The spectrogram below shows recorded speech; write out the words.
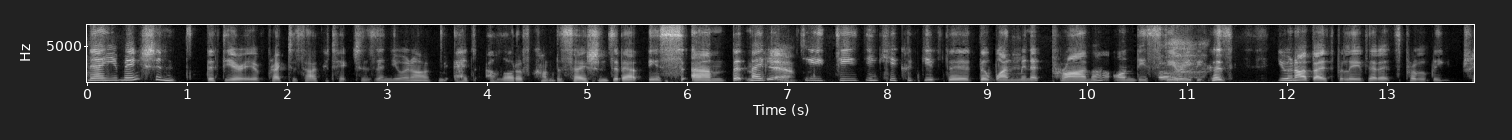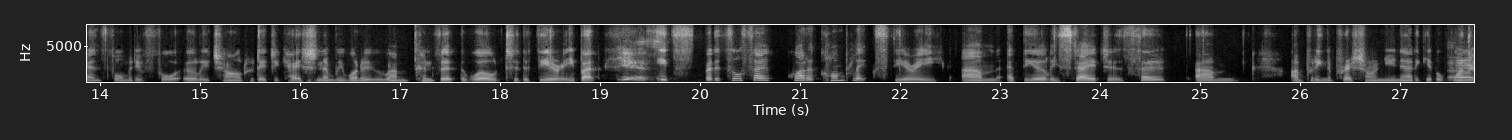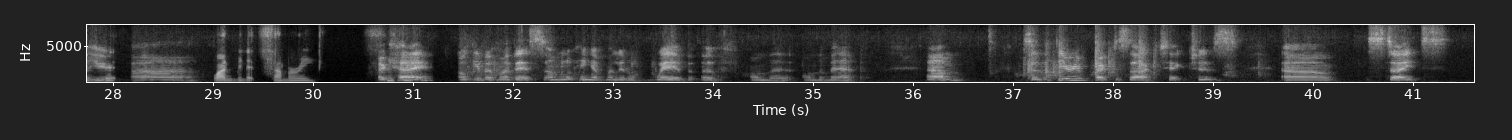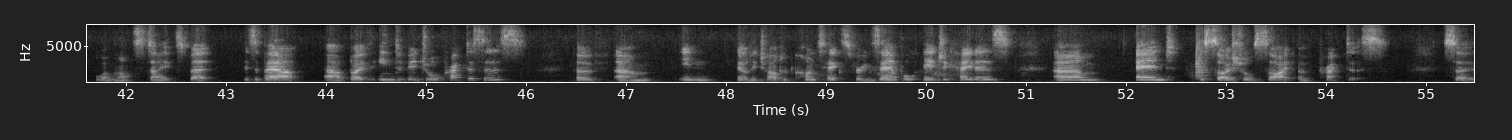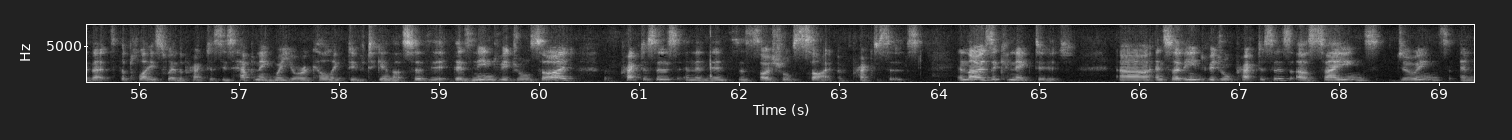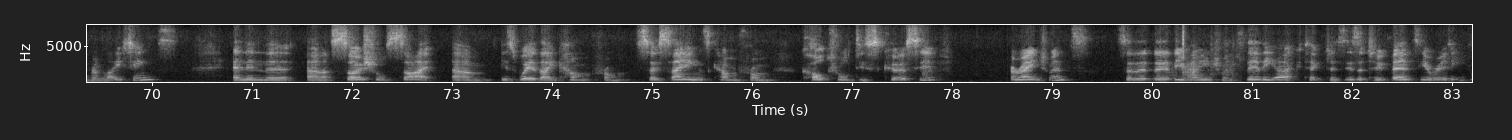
Now, you mentioned the theory of practice architectures, and you and I have had a lot of conversations about this. Um, but maybe Yeah. do, you, do you think you could give the, the one minute primer on this Oh. theory? Because you and I both believe that it's probably transformative for early childhood education, and we want to um, convert the world to the theory. But Yes. it's but it's also quite a complex theory um, at the early stages. So um, I'm putting the pressure on you now to give a one you? minute Ah. one minute summary. Okay, I'll give it my best. I'm looking at my little web of on the on the map. Um, so the theory of practice architectures uh, states, well, not states, but is about uh, both individual practices of um, in early childhood context, for example, educators, um, and the social site of practice. So that's the place where the practice is happening, where you're a collective together. So there's an individual side of practices, and then there's the social site of practices, and those are connected. Uh, and so the individual practices are sayings, doings, and relatings. And then the uh, social site um, is where they come from. So sayings come from cultural discursive arrangements. So that they're the arrangements, they're the architectures. Is it too fancy already?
